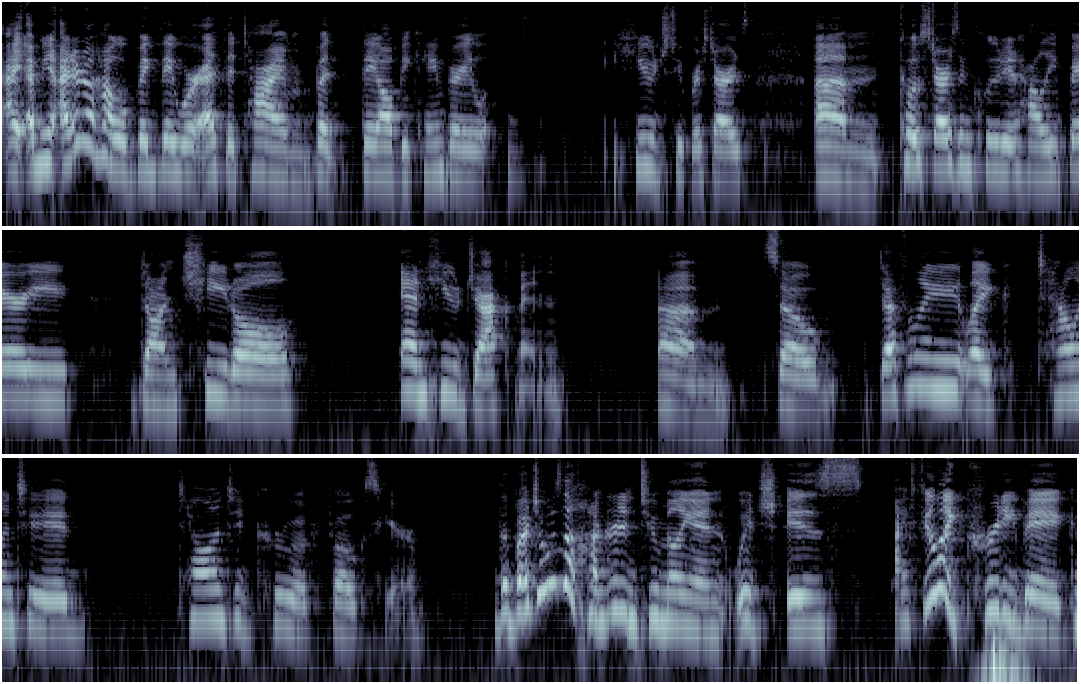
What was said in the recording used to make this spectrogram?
I I mean I don't know how big they were at the time, but they all became very huge superstars. Um, co-stars included Halle Berry, Don Cheadle, and Hugh Jackman. Um, so definitely like talented, talented crew of folks here. The budget was 102 million, which is I feel like pretty big.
